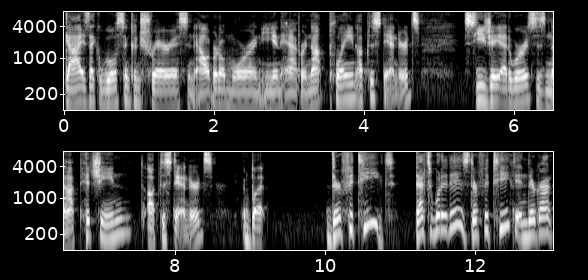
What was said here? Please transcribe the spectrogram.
guys like Willson Contreras and Albert Almora and Ian Happ are not playing up to standards. CJ Edwards is not pitching up to standards, but they're fatigued. That's what it is. They're fatigued and they're gone.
